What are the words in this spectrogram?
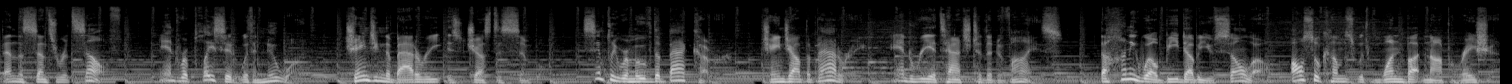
then the sensor itself, and replace it with a new one. Changing the battery is just as simple. Simply remove the back cover, change out the battery, and reattach to the device. The Honeywell BW Solo also comes with one-button operation,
